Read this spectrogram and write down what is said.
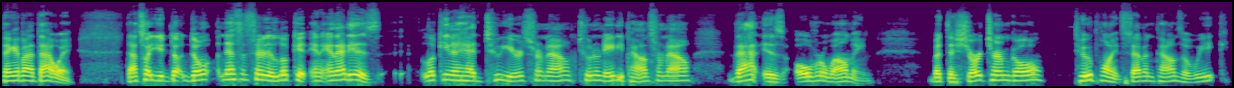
Think about it that way. That's why you don't don't necessarily look at and, and that is looking ahead two years from now, 280 pounds from now, that is overwhelming. But the short term goal, 2.7 pounds a week,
